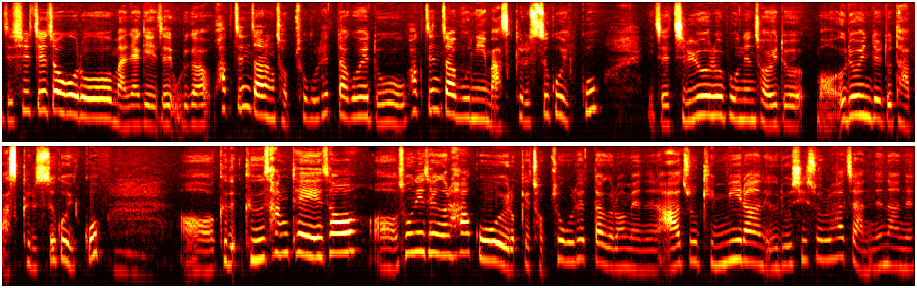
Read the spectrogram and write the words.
이제 실질적으로 만약에 이제 우리가 확진자랑 접촉을 했다고 해도 확진자분이 마스크를 쓰고 있고 이제 진료를 보는 저희도 뭐 의료인들도 다 마스크를 쓰고 있고 어, 그, 그 상태에서 어, 손위생을 하고 이렇게 접촉을 했다 그러면은 아주 긴밀한 의료 시술을 하지 않는 한은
